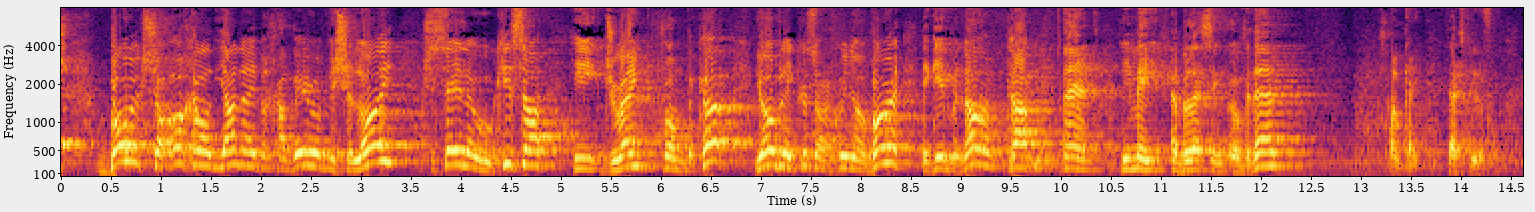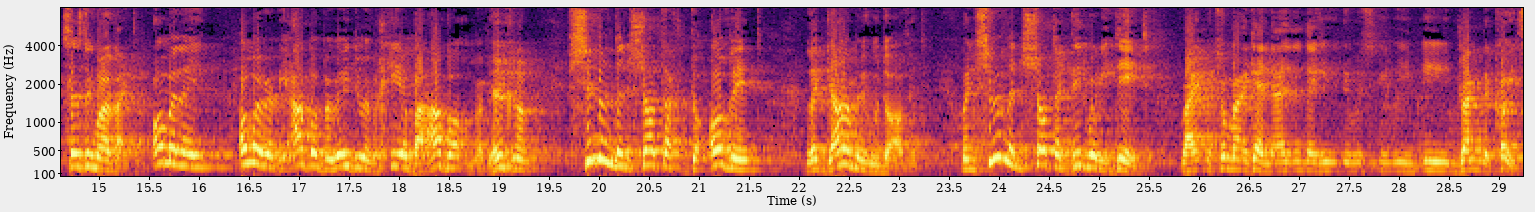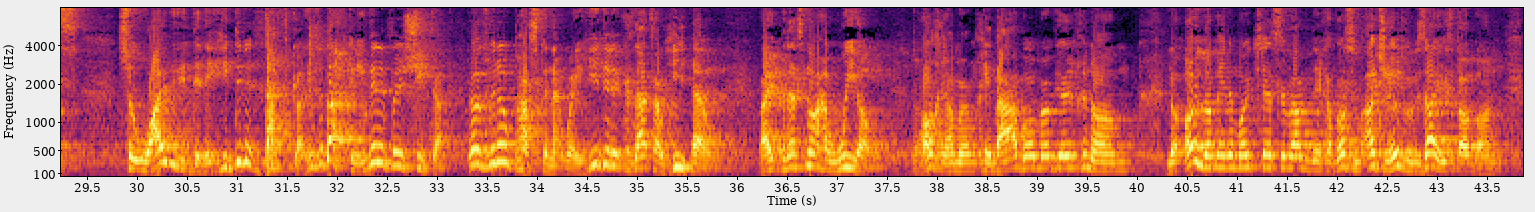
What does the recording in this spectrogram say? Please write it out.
Borik sha'ochal yanai b'chaveru v'shaloi, sheselo kisa, he drank from the cup, yovle kusa achmino borik, they gave him another cup, and he made a blessing over there. Okay, that's beautiful. Says the Gemara weiter. Omalei, Omar Rabbi Abba beredu Rabbi Chia Ba'Abba, Omar Rabbi Yechanan, Shimon ben Shatach the Ovid, legamehu the Ovid. When Shimon ben Shatach did what he did, right, we're talking about again, uh, he, was, he, he drank the kois. So why did he did it? He did it dafka. He's a dafka. He did it for his shita. No, we don't pass in that way. He did it because that's how he held, right? But that's not how we hold.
